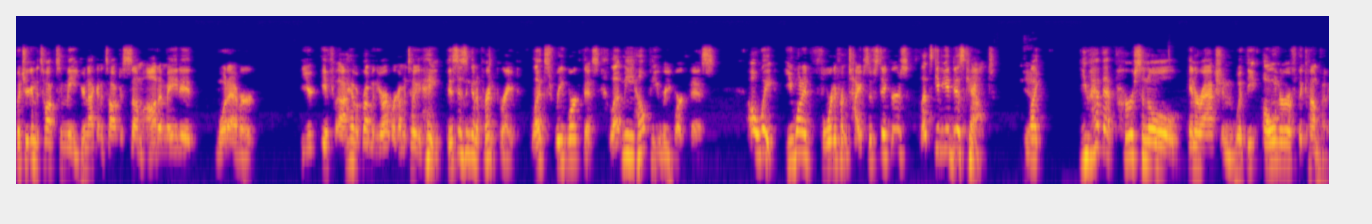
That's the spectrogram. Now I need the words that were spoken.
But you're going to talk to me. You're not going to talk to some automated whatever you're, if I have a problem with your artwork, I'm going to tell you, hey, this isn't going to print great. Let's rework this. Let me help you rework this. Oh, wait, you wanted four different types of stickers? Let's give you a discount. Yeah. Like, you have that personal interaction with the owner of the company.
